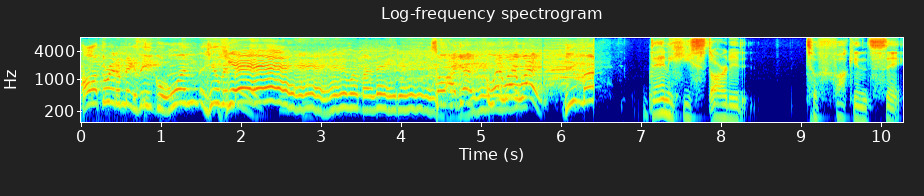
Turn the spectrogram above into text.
All three of them niggas equal one human Yeah, with my lady. So I guess. Wait, wait, wait. Do you mind? Then he started to fucking sing.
